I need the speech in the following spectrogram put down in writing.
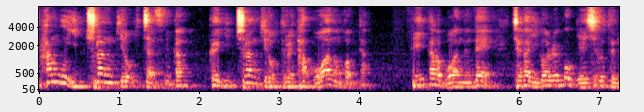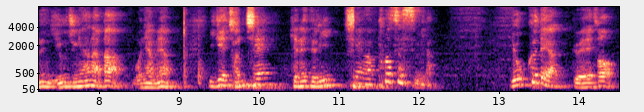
한국 입출항 기록 있지 않습니까? 그 입출항 기록들을 다 모아놓은 겁니다. 데이터로 모았는데 제가 이거를 꼭 예시로 드는 이유 중에 하나가 뭐냐면 이게 전체 걔네들이 수행한 프로세스입니다. 요크 대학교에서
